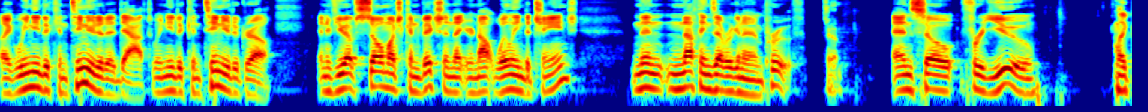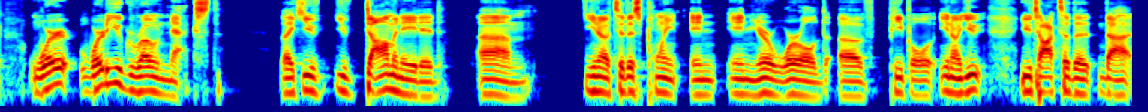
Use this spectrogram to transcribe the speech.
Like we need to continue to adapt. We need to continue to grow. And if you have so much conviction that you're not willing to change, then nothing's ever going to improve. Yeah. And so for you, like where where do you grow next? Like you've you've dominated um you know to this point in in your world of people you know you you talk to the the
